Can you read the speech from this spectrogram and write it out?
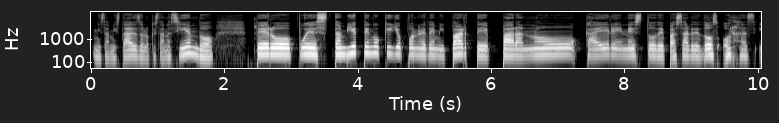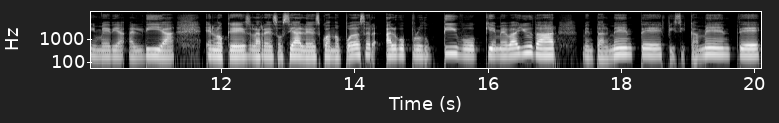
mis amistades de lo que están haciendo, pero pues también tengo que yo poner de mi parte para no caer en esto de pasar de dos horas y media al día en lo que es las redes sociales, cuando puedo hacer algo productivo que me va a ayudar mentalmente, físicamente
